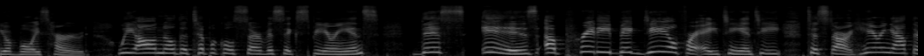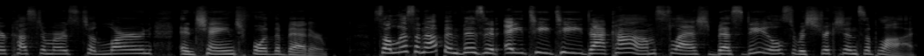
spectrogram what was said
your voice heard. We all know the typical service experience. This is a pretty big deal for AT&T to start hearing out their customers to learn and change for the better. So listen up and visit att.com slash best deals. Restrictions apply.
